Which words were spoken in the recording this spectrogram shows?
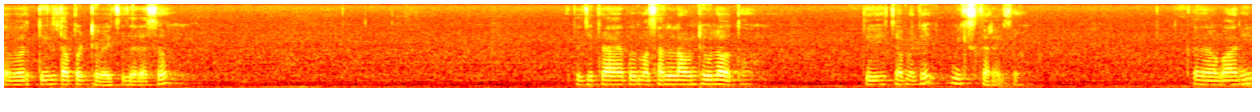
तव्यावर तेल तापत ठेवायचं जरासं. त्याचे फ्राय आपण मसाला लावून ठेवला होता. ते ह्याच्यामध्ये मिक्स करायचं. रवा आणि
